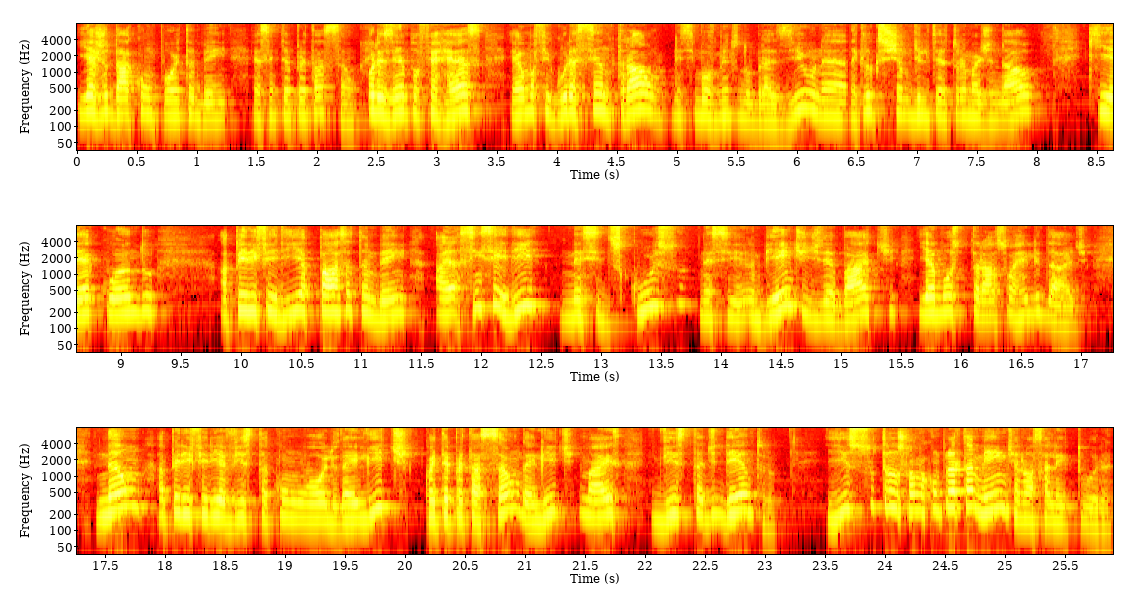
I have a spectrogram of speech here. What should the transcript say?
e ajudar a compor também essa interpretação. Por exemplo, Ferrez é uma figura central nesse movimento no Brasil, né, naquilo que se chama de literatura marginal, que é quando a periferia passa também a se inserir nesse discurso, nesse ambiente de debate e a mostrar a sua realidade. Não a periferia vista com o olho da elite, com a interpretação da elite, mas vista de dentro. E isso transforma completamente a nossa leitura.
